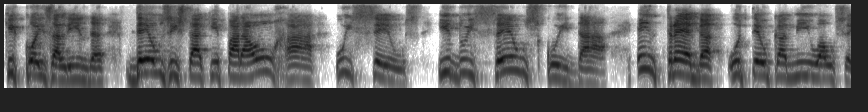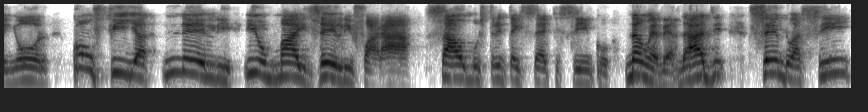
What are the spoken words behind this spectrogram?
Que coisa linda! Deus está aqui para honrar os seus e dos seus cuidar. Entrega o teu caminho ao Senhor, confia nele e o mais ele fará. Salmos 37, 5. Não é verdade? Sendo assim,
